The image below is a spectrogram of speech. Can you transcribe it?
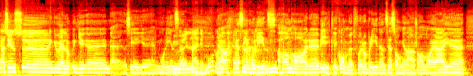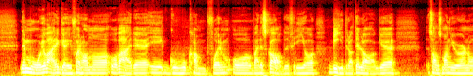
Jeg syns uh, Guel... Gu, uh, jeg sier Molins. jeg. Guillermo. Ja, jeg sier Molins. Han har uh, virkelig kommet for å bli den sesongen her sånn, og jeg eh, det må jo være gøy for han å, å være i god kampform og være skadefri og bidra til laget sånn som han gjør nå.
